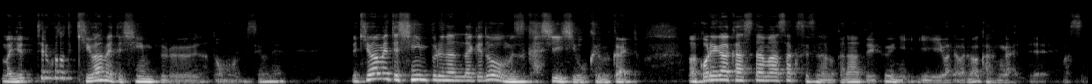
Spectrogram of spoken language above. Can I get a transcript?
まあ、言ってることって極めてシンプルだと思うんですよね。で極めてシンプルなんだけど、難しいし奥深いと。まあ、これがカスタマーサクセスなのかなというふうに我々は考えています。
